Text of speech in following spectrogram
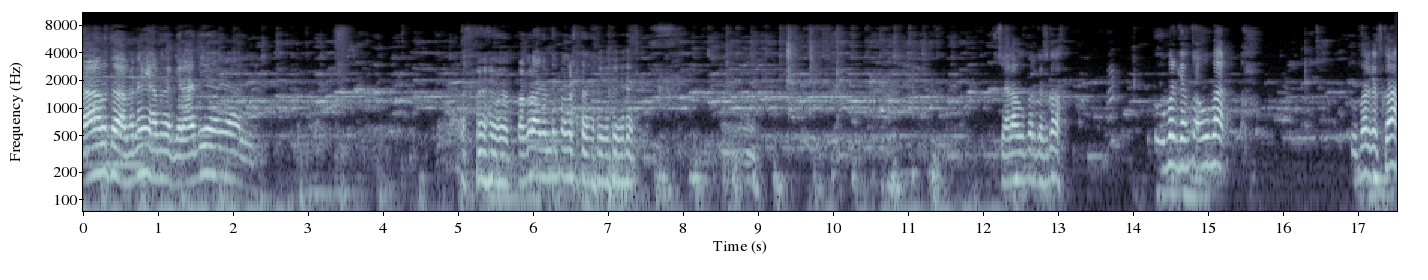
हाँ वो तो हमने हमने गिरा दिया यार। पकड़ो, जल्दी पकड़ो। चला ऊपर किसका ऊपर किसका ऊपर। ऊपर किसका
